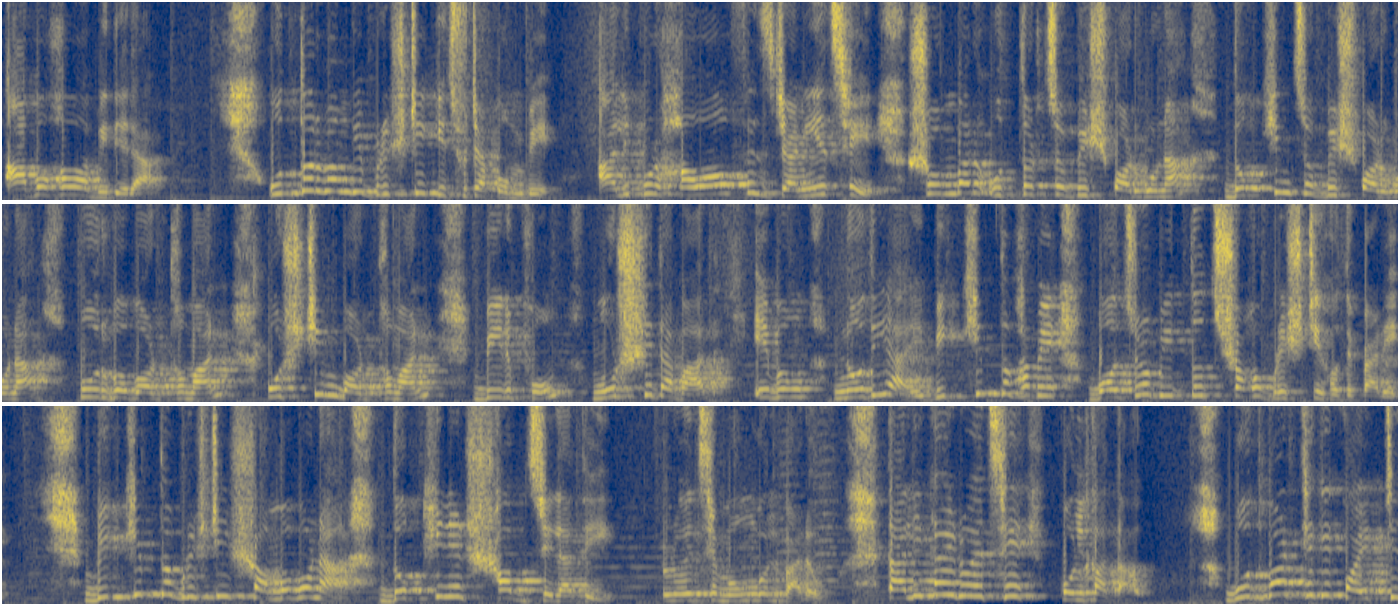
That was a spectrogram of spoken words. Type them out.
আবহাওয়াবিদেরা। উত্তরবঙ্গে বৃষ্টি কিছুটা কমবে। আলিপুর হাওয়া অফিস জানিয়েছে, সোমবার উত্তর চব্বিশ পরগনা, দক্ষিণ চব্বিশ পরগনা, পূর্ব বর্ধমান, পশ্চিম বর্ধমান, বীরভূম, মুর্শিদাবাদ এবং নদিয়ায় বিক্ষিপ্তভাবে বজ্রবিদ্যুৎ সহ বৃষ্টি হতে পারে। বিক্ষিপ্ত বৃষ্টির সম্ভাবনা দক্ষিণের সব জেলাতেই। রয়েছে মঙ্গলবারও। তালিকায় রয়েছে কলকাতাও। বুধবার থেকে কয়েকটি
